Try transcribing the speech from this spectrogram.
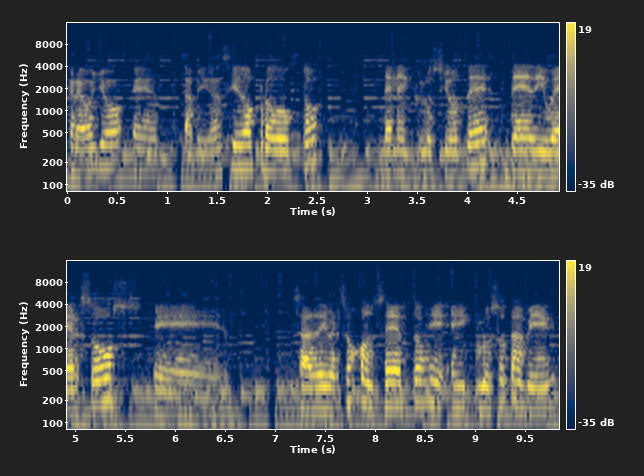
creo yo, eh, también han sido producto de la inclusión de, diversos, eh, o sea, de diversos conceptos e, e incluso también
